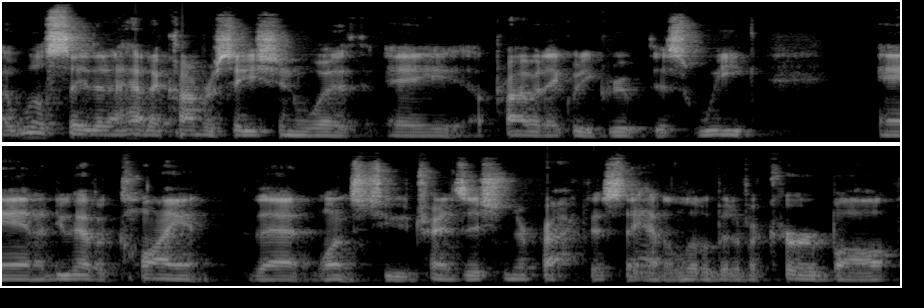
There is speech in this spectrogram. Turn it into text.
I will say that I had a conversation with a, a, private equity group this week, and I do have a client that wants to transition their practice. They had a little bit of a curveball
